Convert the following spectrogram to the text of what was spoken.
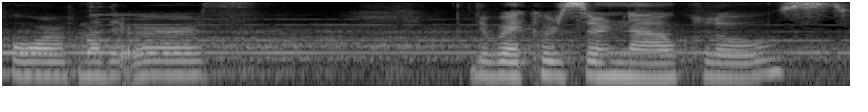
core of Mother Earth. The records are now closed.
